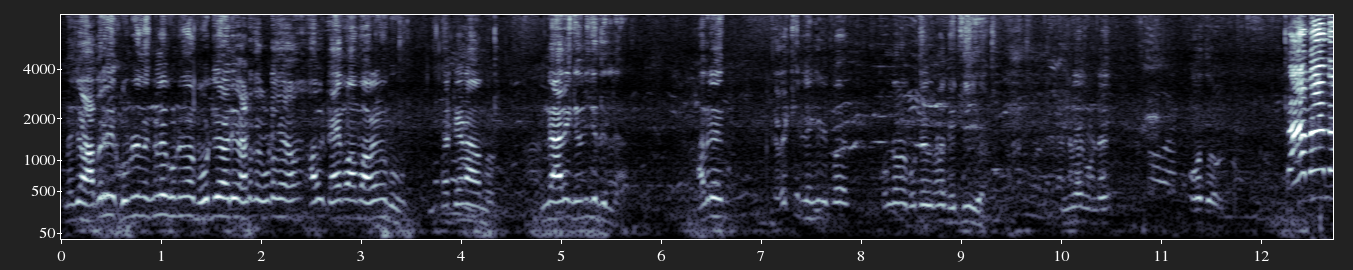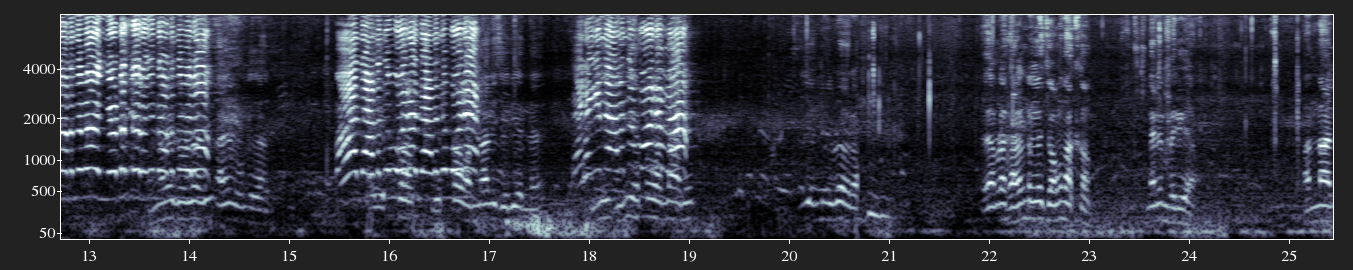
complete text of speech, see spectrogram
എന്നുവെച്ചാൽ അവർ കൊണ്ടുവരുന്ന നിങ്ങളെ കൊണ്ടുവരുന്ന ബോട്ടുകാർ അടുത്ത കൂടെ ആ ടൈം ആകുമ്പോൾ അങ്ങനെ പോകും. പട്ടിയണാകുമ്പോൾ പിന്നെ ആരും ഗണിക്കത്തില്ല അവർ തിരക്കില്ലെങ്കിൽ ഇപ്പോൾ കൊണ്ടുവന്ന കുട്ടികളെ നിങ്ങളെ വെച്ച് ചെയ്യുക നിങ്ങളെ കൊണ്ട് വന്നാലും ശരി തന്നെ. ഇനി വന്നാലും ഇവിടെ വരാം. നമ്മുടെ കലണ്ടറിൽ ചുമന്നാക്കാം. നേരം വരിക. എന്നാൽ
